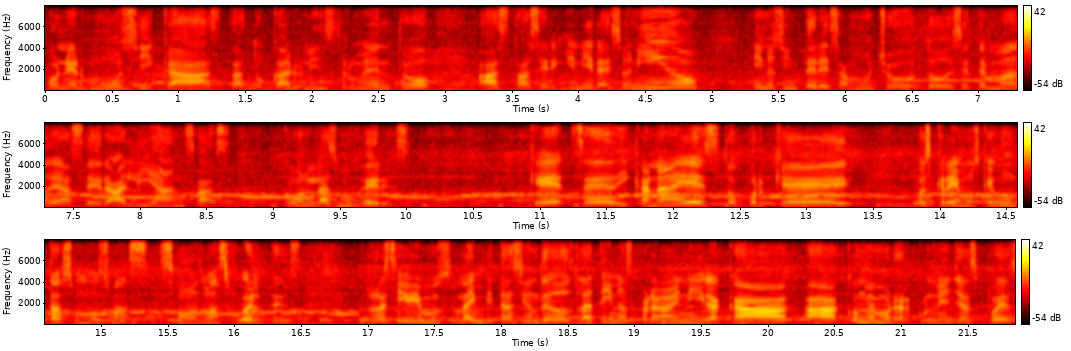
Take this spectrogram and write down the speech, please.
poner música, hasta tocar un instrumento, hasta ser ingeniera de sonido. Y nos interesa mucho todo ese tema de hacer alianzas con las mujeres que se dedican a esto porque pues creemos que juntas somos más, somos más fuertes. Recibimos la invitación de dos latinas para venir acá a conmemorar con ellas pues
